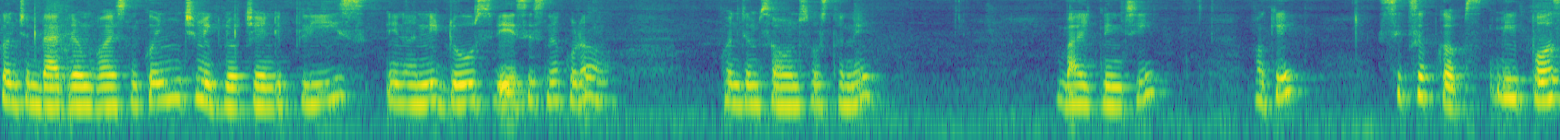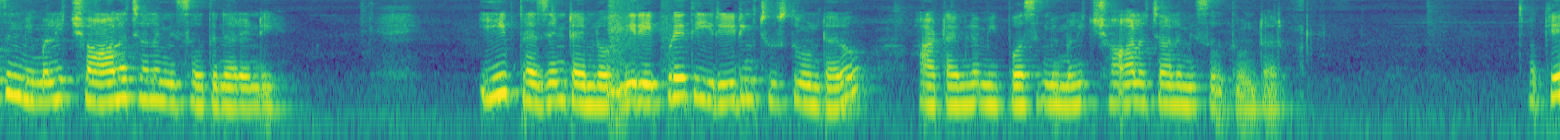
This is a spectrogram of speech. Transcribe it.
కొంచెం బ్యాక్గ్రౌండ్ వాయిస్ని కొంచెం ఇగ్నోర్ చేయండి. ప్లీజ్ నేను అన్ని డోర్స్ వేసేసినా కూడా కొంచెం సౌండ్స్ వస్తున్నాయి. బయట నుంచి. ఓకే సిక్స్ ఆఫ్ కప్స్ మీ పర్సన్ మిమ్మల్ని చాలా చాలా మిస్ అవుతున్నారండి. ఈ ప్రజెంట్ టైంలో మీరు ఎప్పుడైతే ఈ రీడింగ్ చూస్తూ ఉంటారో ఆ టైంలో మీ పర్సన్ మిమ్మల్ని చాలా చాలా మిస్ అవుతూ ఉంటారు. ఓకే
